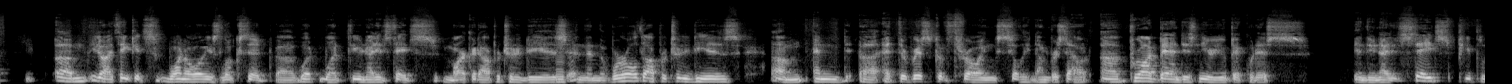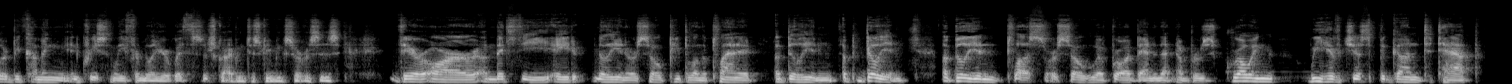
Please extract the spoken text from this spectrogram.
um, you know, I think it's one always looks at uh, what what the United States market opportunity is, mm-hmm. and then the world opportunity is. Um, and uh, at the risk of throwing silly numbers out, uh, broadband is near ubiquitous in the United States. People are becoming increasingly familiar with subscribing to streaming services. There are, amidst the eight million or so people on the planet, a billion, a billion, a billion plus or so who have broadband, and that number is growing. We have just begun to tap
